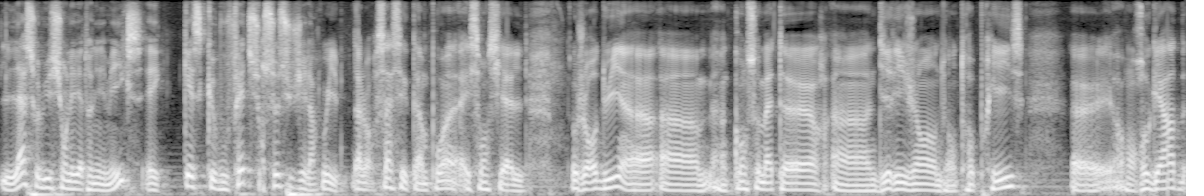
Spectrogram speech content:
la solution Leviathan et qu'est-ce que vous faites sur ce sujet-là? Oui, alors ça c'est un point essentiel. Aujourd'hui, un, un consommateur, un dirigeant d'entreprise euh, on regarde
